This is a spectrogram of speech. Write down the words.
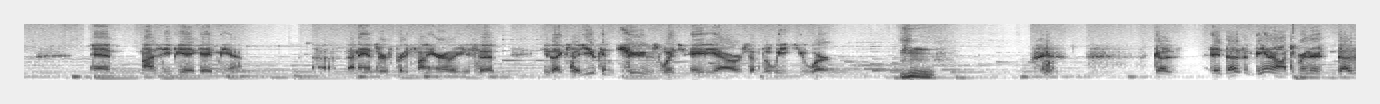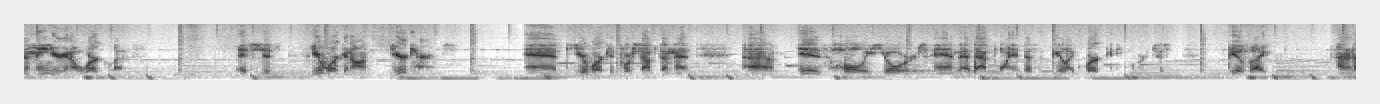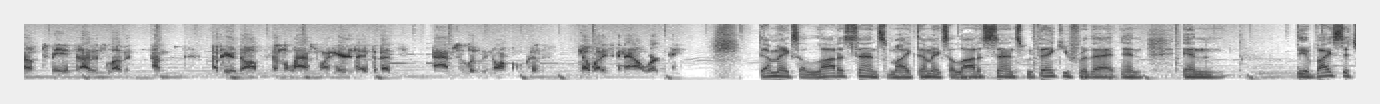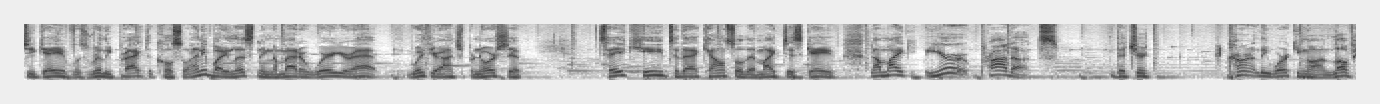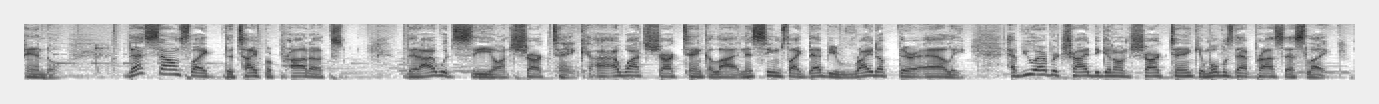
And my CPA gave me a, uh, an answer. It was pretty funny earlier. He said, he's like, so you can choose which 80 hours of the week you work. Because it doesn't, being an entrepreneur doesn't mean you're going to work less. It's just, you're working on your terms and you're working for something that um, is wholly yours. And at that point, it doesn't feel like work anymore. It just feels like, I don't know, to me, I just love it. I'm up here at the office. I'm the last one here today, but that's absolutely normal because nobody's going to outwork me. That makes a lot of sense, Mike. That makes a lot of sense. We thank you for that. And and the advice that you gave was really practical. So anybody listening, no matter where you're at with your entrepreneurship, take heed to that counsel that Mike just gave. Now, Mike, your products that you're currently working on, Love Handle, that sounds like the type of products that I would see on Shark Tank. I, I watch Shark Tank a lot, and it seems like that'd be right up their alley. Have you ever tried to get on Shark Tank, and what was that process like?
